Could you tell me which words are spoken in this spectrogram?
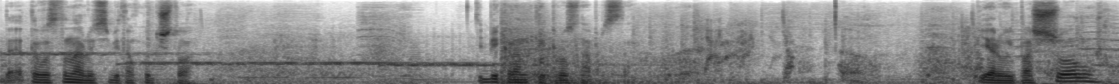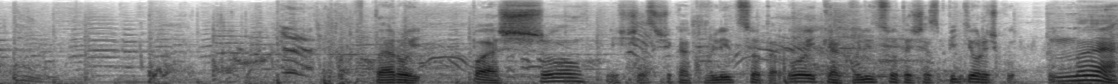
Да, это восстанавливать себе там хоть что. Тебе кранты просто-напросто. Первый пошел Второй пошел. И сейчас еще как в лицо-то. Ой, как в лицо-то. Сейчас пятерочку На!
